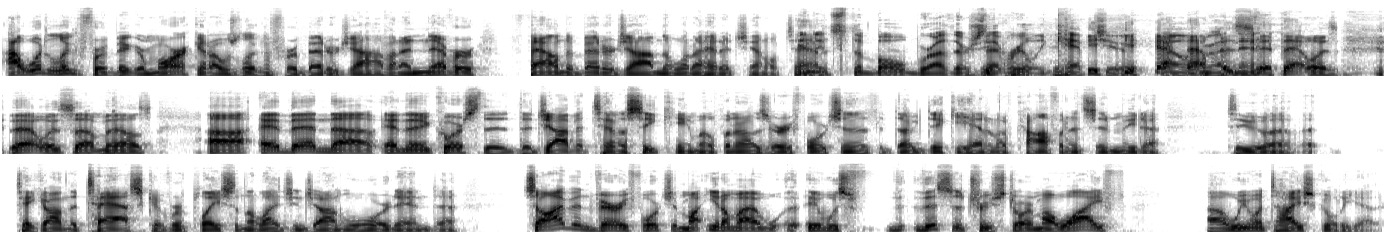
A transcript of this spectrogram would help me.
I wasn't looking for a bigger market. I was looking for a better job, and I never found a better job than what I had at Channel Ten. And it's the Bowl brothers that really kept you yeah, going, that wasn't it? it. That was that was something else. Uh, and then uh, and then of course the the job at Tennessee came open. And I was very fortunate that Doug Dickey had enough confidence in me to to uh, take on the task of replacing the legend John Ward. And uh, so I've been very fortunate. My, you know, my it was this is a true story. My wife, uh, we went to high school together,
